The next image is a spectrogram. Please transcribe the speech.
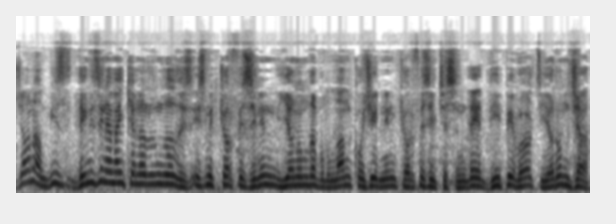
Canan biz denizin hemen kenarındayız. İzmit Körfezi'nin yanında bulunan Kocaeli'nin Körfez ilçesinde DP World Yarımca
